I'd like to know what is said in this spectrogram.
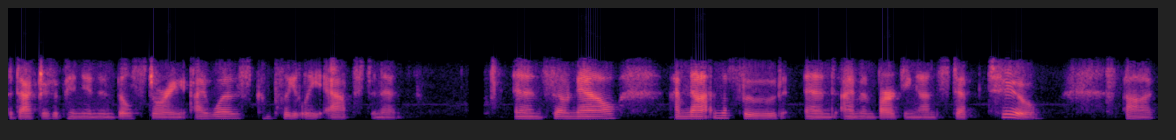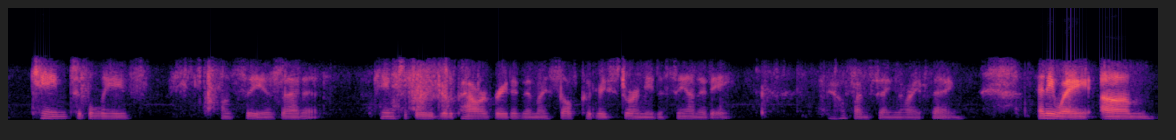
the doctor's opinion and Bill's story, I was completely abstinent. And so now I'm not in the food, and I'm embarking on step two. Uh, came to believe, let's see, is that it? Came to believe that a power greater than myself could restore me to sanity. I hope I'm saying the right thing. Anyway, um,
